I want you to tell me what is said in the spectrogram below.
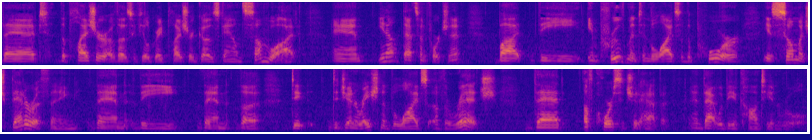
that the pleasure of those who feel great pleasure goes down somewhat, and you know that's unfortunate. But the improvement in the lives of the poor is so much better a thing than the than the de- degeneration of the lives of the rich that of course it should happen, and that would be a Kantian rule.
